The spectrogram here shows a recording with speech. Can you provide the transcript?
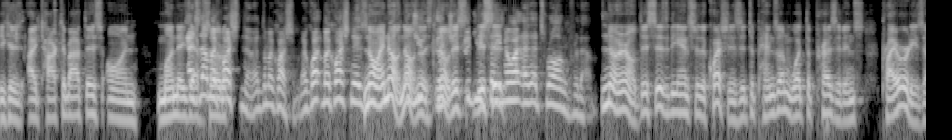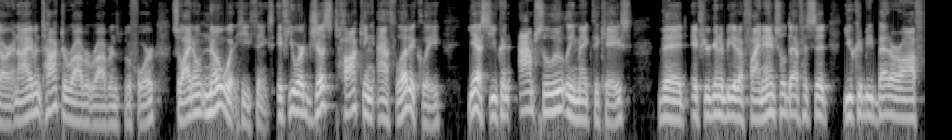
Because I talked about this on Monday's That's not my question, though. That's not my question. My, my question is No, I know. No, you, this, could no. This, could you this say, is you know what, that's wrong for them? no, no, no. This is the answer to the question. Is it depends on what the president's priorities are. And I haven't talked to Robert Robbins before, so I don't know what he thinks. If you are just talking athletically, yes, you can absolutely make the case that if you're going to be at a financial deficit, you could be better off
